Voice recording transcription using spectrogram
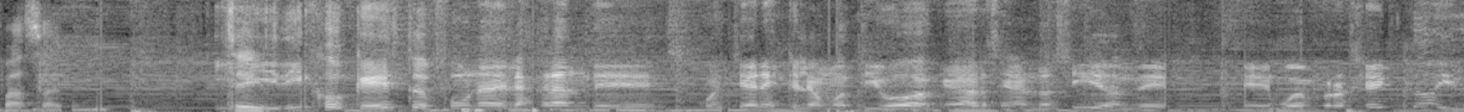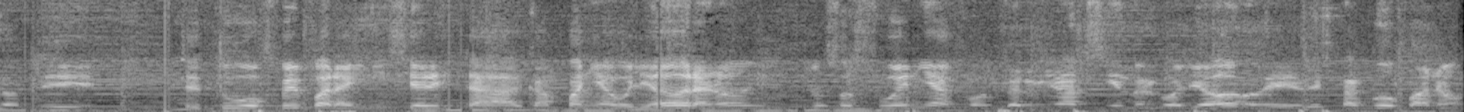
pasa. Y, dijo que esto fue una de las grandes cuestiones que lo motivó a quedarse en Aldo donde eh, buen proyecto y donde se tuvo fe para iniciar esta campaña goleadora, ¿no? Incluso sueña con terminar siendo el goleador de, de esta copa, ¿no?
